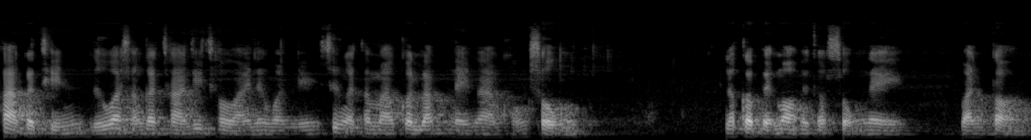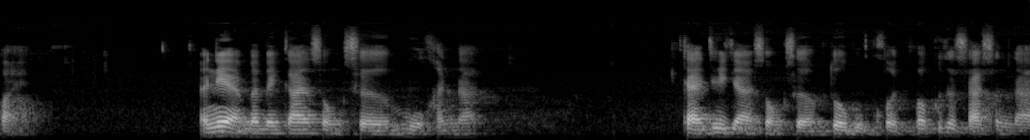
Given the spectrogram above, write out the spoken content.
ผ้ากฐิน หรือว่าสังฆทานที่ถวายในวันนี้ ซึ่งอาตมาก็รับในนามของสงฆ์แล้วก็ไปมอบให้กับสงฆ์ในวันต่อไป อันนี้มันเป็นการส่งเสริมหมู่คณะแทนที่จะส่งเสริมตัวบุคคล เพราะพุทธศาสนา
